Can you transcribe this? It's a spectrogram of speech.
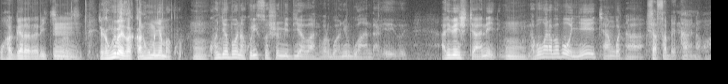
uhagarara ari ikibazo. Reka nkwibariza akantu nk'umunyamakuru. Mm. ko njya mbona kuri social media abantu barwanya u rwanda ari benshi cyane. Nabo warababonye cyangwa nta shasabe ntawe nabonye.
